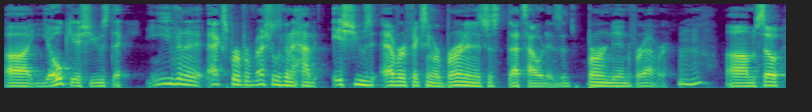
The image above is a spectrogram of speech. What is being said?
uh, yoke issues that even an expert professional is going to have issues ever fixing or burn in. It's just that's how it is. It's burned in forever. Um, so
